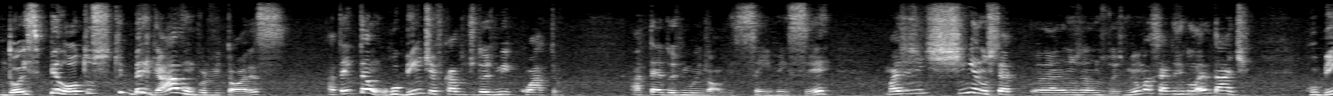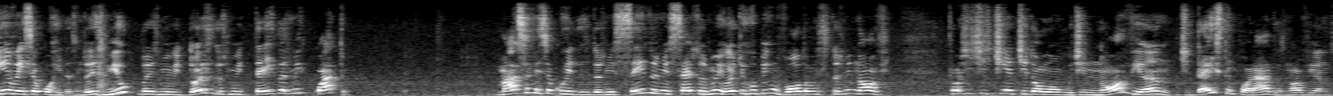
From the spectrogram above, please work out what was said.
Dois pilotos que brigavam por vitórias até então. O Rubinho tinha ficado de 2004 até 2009 sem vencer, mas a gente tinha no, eh, nos anos 2000 uma certa regularidade. Rubinho venceu corridas em 2000, 2002, 2003 e 2004. Massa venceu corridas em 2006, 2007, 2008 e Rubinho volta a vencer em 2009. Então a gente tinha tido ao longo de 9 anos, de 10 temporadas, 9 anos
